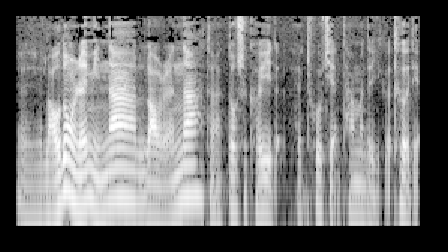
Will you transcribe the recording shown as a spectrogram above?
呃，劳动人民呐、老人呐，的都是可以的，来凸显他们的一个特点。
